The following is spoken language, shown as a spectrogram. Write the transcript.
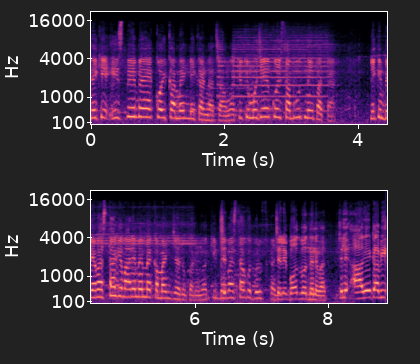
देखिए इस पे मैं कोई कमेंट नहीं करना चाहूँगा क्योंकि मुझे कोई सबूत नहीं पता है। लेकिन व्यवस्था के बारे में मैं कमेंट ज़रूर करूँगा कि व्यवस्था को दुरुस्त करें। चलिए बहुत बहुत धन्यवाद। चलिए आगे का भी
